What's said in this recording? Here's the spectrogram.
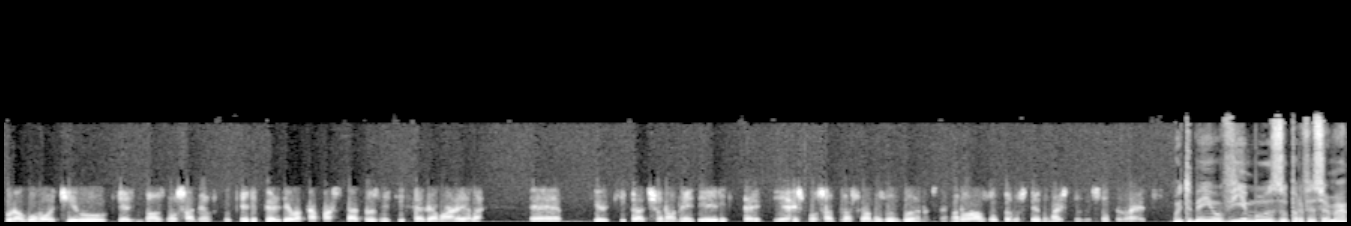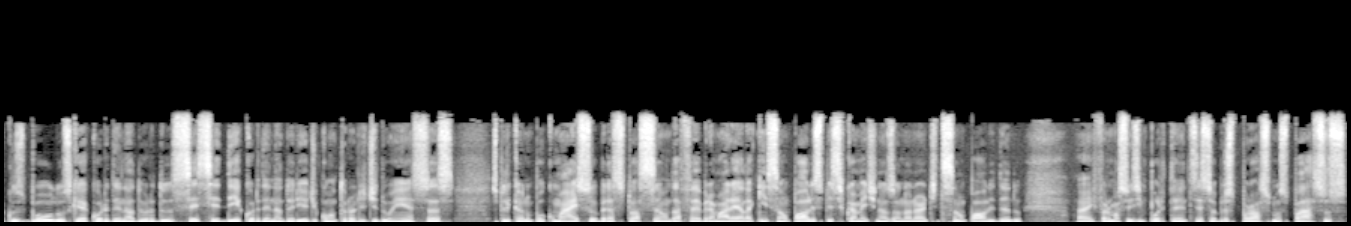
por algum motivo que nós não sabemos porque ele perdeu a capacidade de transmitir febre amarela é, que, que tradicionalmente é ele que é, que é, responsável pelas formas urbanas, né? mas nós não estamos tendo mais transmissão pela Aedes. Muito bem, ouvimos o professor Marcos Boulos, que é coordenador do CCD, Coordenadoria de Controle de Doenças, explicando um pouco mais sobre a situação da febre amarela aqui em São Paulo, especificamente na zona norte de São Paulo, e dando uh, informações importantes sobre os próximos passos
